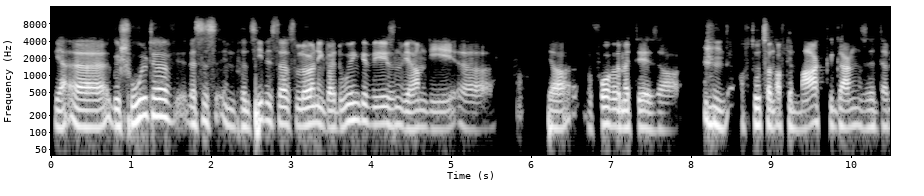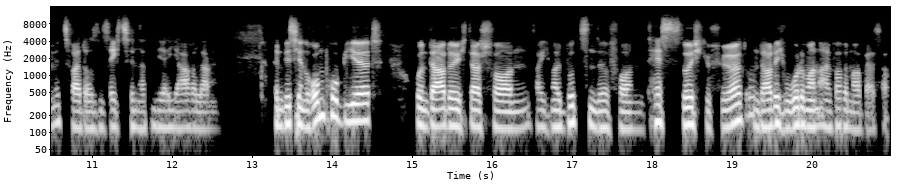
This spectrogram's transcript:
ja, äh, geschulte. Das ist im Prinzip ist das Learning by Doing gewesen. Wir haben die äh, ja, bevor wir mit dieser auf sozusagen auf den Markt gegangen sind, damit 2016 hatten wir jahrelang ein bisschen rumprobiert und dadurch da schon, sage ich mal, Dutzende von Tests durchgeführt und dadurch wurde man einfach immer besser.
